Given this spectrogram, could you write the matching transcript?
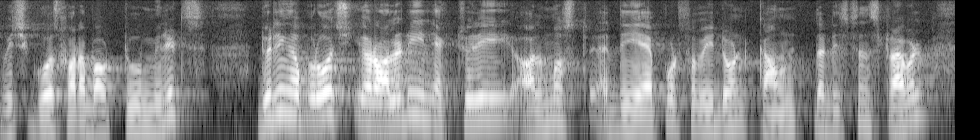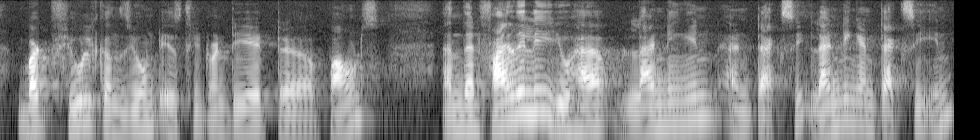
which goes for about 2 minutes. During approach you are already in actually almost at the airport so we do not count the distance travelled but fuel consumed is 328 uh, pounds and then finally you have landing in and taxi, landing and taxi in.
